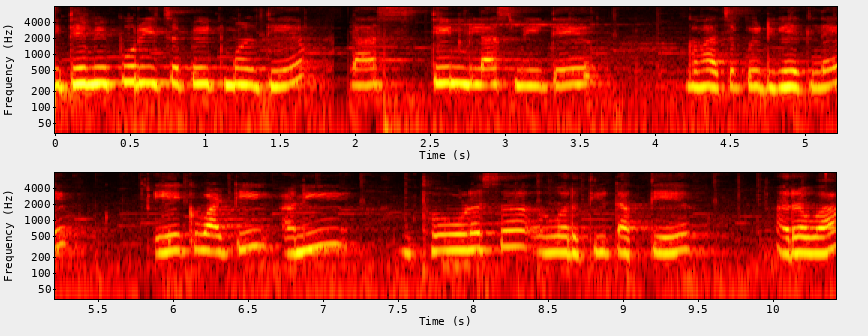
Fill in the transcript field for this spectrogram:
इथे मी पुरीचं पीठ मळते आहे ग्लास तीन ग्लास मी इथे गव्हाचं पीठ घेतले एक वाटी आणि थोडंसं वरती टाकते रवा.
